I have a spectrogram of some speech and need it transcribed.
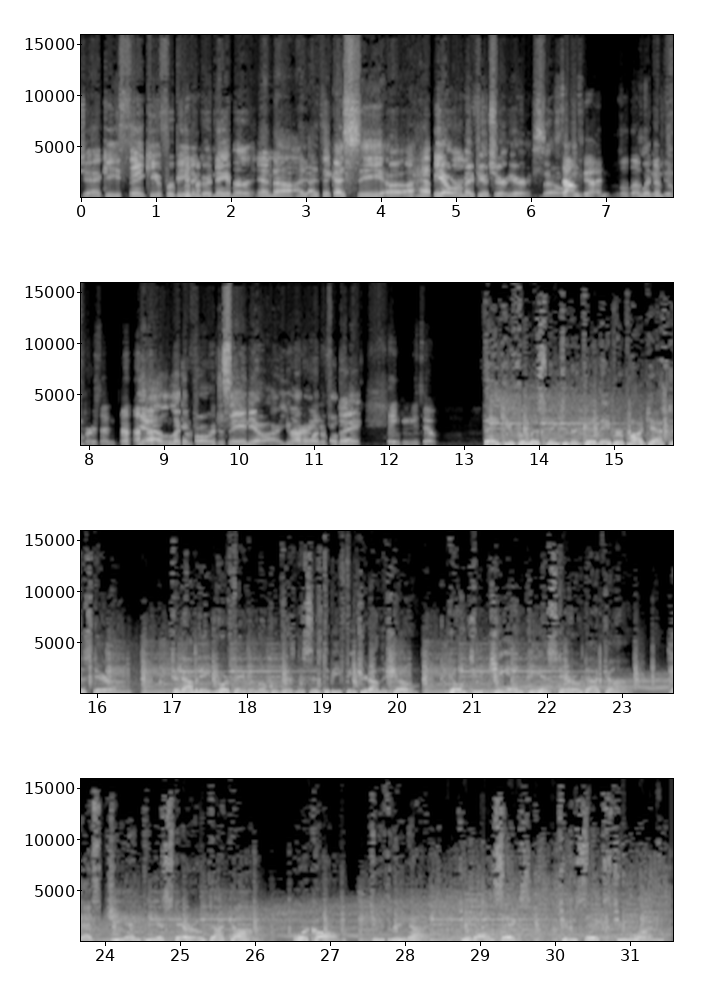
Jackie, thank you for being a good neighbor, and uh, I, I, think I see a, a, happy hour in my future here. So sounds good. Would love to meet you in person. yeah, looking forward to seeing you. You have a wonderful day. Thank you. You too. Thank you for listening to the Good Neighbor Podcast Estero. To nominate your favorite local businesses to be featured on the show, go to gnpestero.com. That's gnpestero.com or call 239 296 2621.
